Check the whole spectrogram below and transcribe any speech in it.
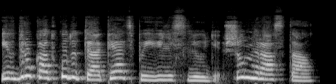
И вдруг откуда-то опять появились люди. Шум нарастал.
